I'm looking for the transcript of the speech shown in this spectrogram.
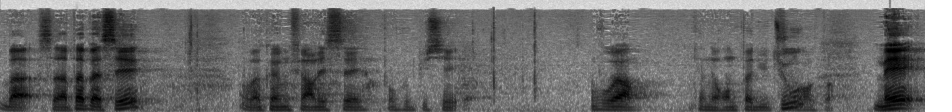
bah, ça va pas passer. On va quand même faire l'essai pour que vous puissiez voir qu'elle ne rentre pas du tout. pas. Mais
